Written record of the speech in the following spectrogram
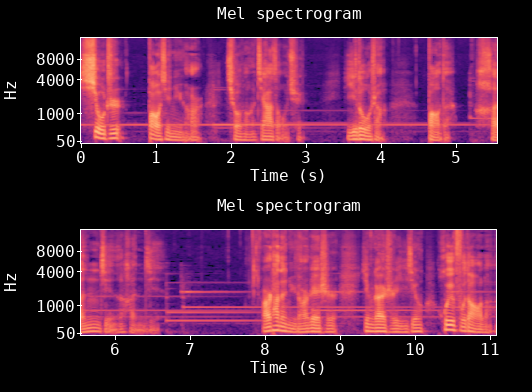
秀芝抱起女儿就往家走去，一路上抱得很紧很紧。而他的女儿这时应该是已经恢复到了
